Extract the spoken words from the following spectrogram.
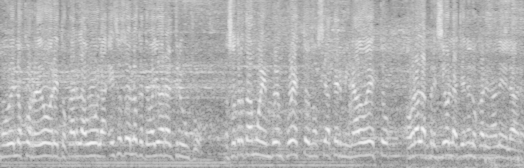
mover los corredores, tocar la bola. Eso es lo que te va a llevar al triunfo. Nosotros estamos en buen puesto, no se ha terminado esto. Ahora la presión la tienen los Cardenales de Lara.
